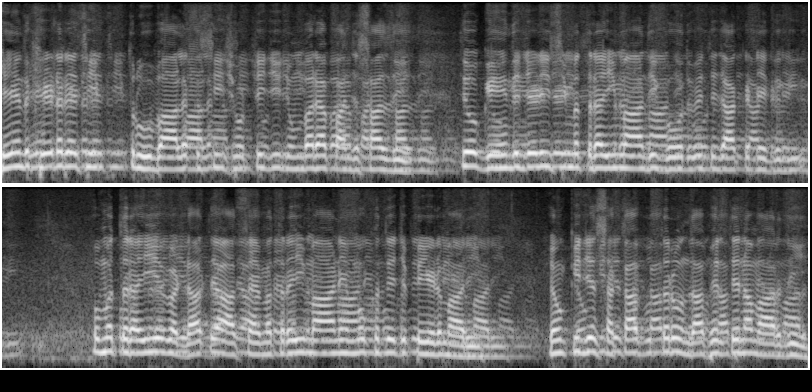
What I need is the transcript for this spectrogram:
ਗੇਂਦ ਖੇਡ ਰਹੇ ਸੀ, ਧਰੂ ਬਾਲਕ ਸੀ, ਛੋਟੀ ਜੀ ਉਮਰ ਹੈ 5 ਸਾਲ ਦੀ। ਤੇ ਉਹ ਗੇਂਦ ਜਿਹੜੀ ਸੀ ਮਤਰਾਈ ਮਾਂ ਦੀ ਗੋਦ ਵਿੱਚ ਜਾ ਕੇ ਡਿੱਗ ਗਈ। ਉਹ ਮਤਰਾਈ ਇਹ ਵੱਡਾ ਇਤਿਹਾਸ ਹੈ ਮਤਰਈ ਮਾਂ ਨੇ ਮੁਖ ਤੇ ਚਪੇੜ ਮਾਰੀ। ਕਿਉਂਕਿ ਜੇ ਸੱਕਾ ਪੁੱਤਰ ਹੁੰਦਾ, ਫਿਰ ਤੇ ਨਾ ਮਾਰਦੀ।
